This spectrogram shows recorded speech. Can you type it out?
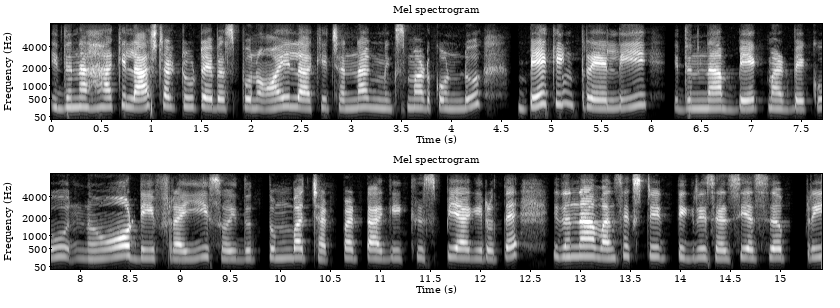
ಇದನ್ನು ಹಾಕಿ ಲಾಸ್ಟಲ್ಲಿ ಟೂ ಟೇಬಲ್ ಸ್ಪೂನ್ ಆಯಿಲ್ ಹಾಕಿ ಚೆನ್ನಾಗಿ ಮಿಕ್ಸ್ ಮಾಡಿಕೊಂಡು ಬೇಕಿಂಗ್ ಟ್ರೇಯಲ್ಲಿ ಇದನ್ನು ಬೇಕ್ ಮಾಡಬೇಕು. ನೋ ಡೀಪ್ ಫ್ರೈ ಸೊ ಇದು ತುಂಬ ಚಟ್ಪಟ್ಟಾಗಿ ಕ್ರಿಸ್ಪಿಯಾಗಿರುತ್ತೆ ಇದನ್ನು ಒನ್ ಸಿಕ್ಸ್ಟಿ ಡಿಗ್ರಿ ಸೆಲ್ಸಿಯಸ್ ಪ್ರೀ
